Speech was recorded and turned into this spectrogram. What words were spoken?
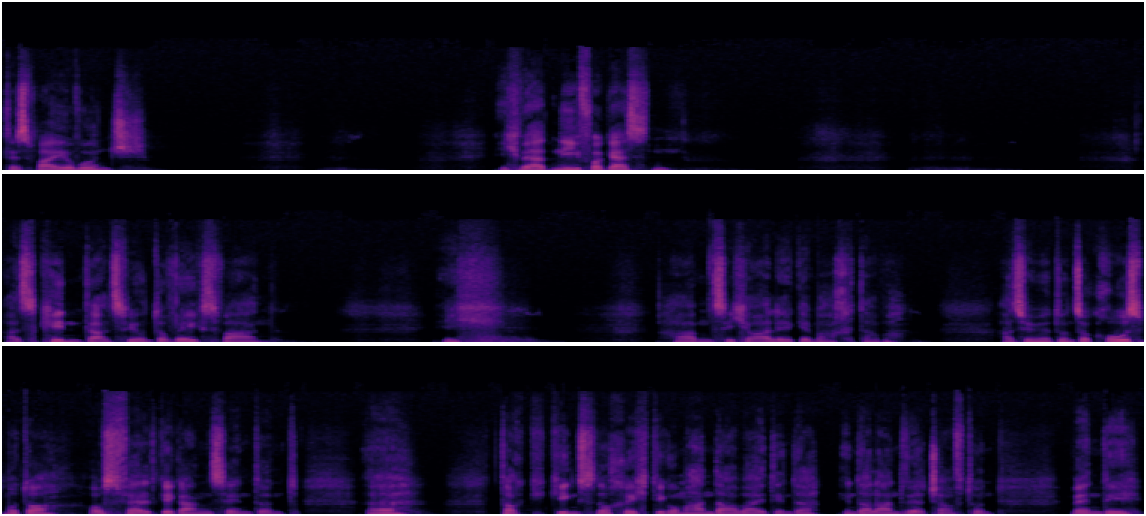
Das war ihr Wunsch. Ich werde nie vergessen, als Kind, als wir unterwegs waren, ich haben sicher alle gemacht, aber als wir mit unserer Großmutter aufs Feld gegangen sind und äh, da ging es noch richtig um Handarbeit in der, in der Landwirtschaft. Und wenn die,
